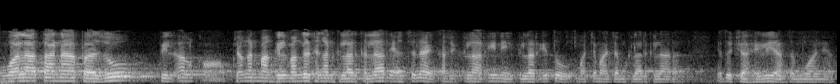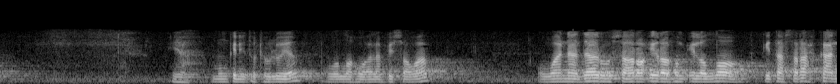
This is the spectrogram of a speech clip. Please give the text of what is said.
wala tanabazu bil alqab. Jangan manggil-manggil dengan gelar-gelar yang jelek, kasih gelar ini, gelar itu, macam-macam gelar-gelaran. Itu jahiliyah semuanya. Ya, mungkin itu dulu ya. Wallahu a'lam bishawab. Wa nadaru sarairahum ilallah. Kita serahkan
